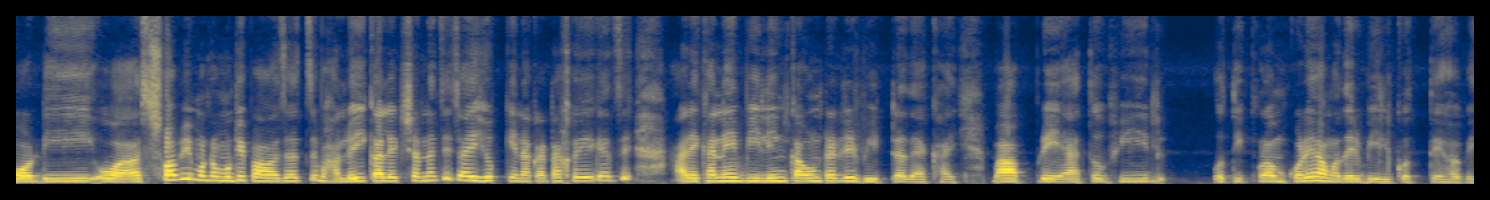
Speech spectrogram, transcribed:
বডি ওয়াশ সবই মোটামুটি পাওয়া যাচ্ছে। ভালোই কালেকশান আছে, যাই হোক, কেনাকাটা হয়ে গেছে। আর এখানে বিলিং কাউন্টারের ভিড়টা দেখায় বাপরে, এত ভিড় অতিক্রম করে আমাদের বিল করতে হবে।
